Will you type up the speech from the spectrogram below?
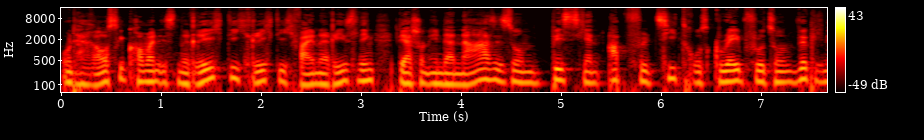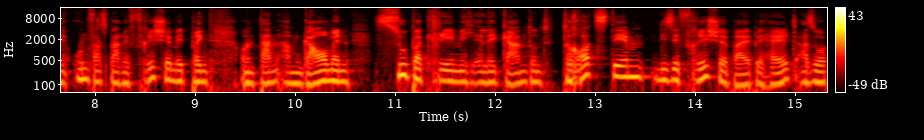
und herausgekommen ist ein richtig, richtig feiner Riesling, der schon in der Nase so ein bisschen Apfel, Zitrus, Grapefruit, so wirklich eine unfassbare Frische mitbringt und dann am Gaumen super cremig, elegant und trotzdem diese Frische beibehält. Also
